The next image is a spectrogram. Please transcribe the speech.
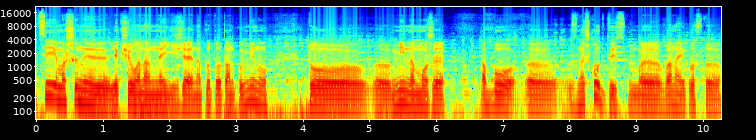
цієї машини, якщо вона не їжджає на протитанкову міну, то е, міна може або е, знешкодитись, е, вона її просто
